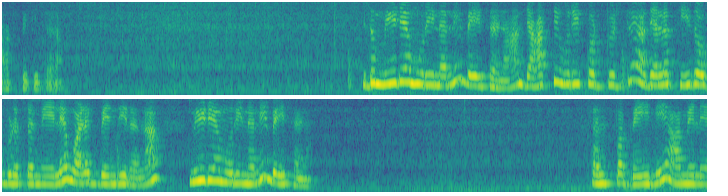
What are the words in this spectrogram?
ಹಾಕ್ಬೇಕು ಈ ಥರ ಇದು ಮೀಡಿಯಮ್ ಉರಿನಲ್ಲಿ ಬೇಯಿಸೋಣ. ಜಾಸ್ತಿ ಉರಿ ಕೊಟ್ಬಿಟ್ರೆ ಅದೆಲ್ಲ ಸೀದೋಗ್ಬಿಡುತ್ತೆ ಮೇಲೆ, ಒಳಗೆ ಬೆಂದಿರಲ್ಲ. ಮೀಡಿಯಮ್ ಉರಿನಲ್ಲಿ ಬೇಯಿಸೋಣ. ಸ್ವಲ್ಪ ಬೇಯಲಿ, ಆಮೇಲೆ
